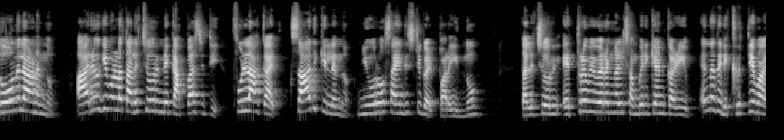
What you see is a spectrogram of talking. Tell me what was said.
തോന്നലാണെന്നും ആരോഗ്യമുള്ള തലച്ചോറിന്റെ കപ്പാസിറ്റി ഫുള്ളാക്കാൻ സാധിക്കില്ലെന്നും ന്യൂറോ സയന്റിസ്റ്റുകൾ പറയുന്നു. തലച്ചോറിൽ എത്ര വിവരങ്ങൾ സംഭരിക്കാൻ കഴിയും എന്നതിന് കൃത്യമായ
